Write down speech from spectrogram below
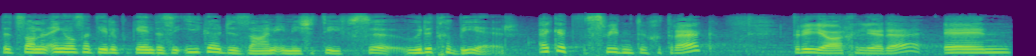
Dit staan in Engels natuurlik bekend as die Eco Design inisiatief. So, hoe dit gebeur? Ek het Sweden toe getrek 3 jaar gelede en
